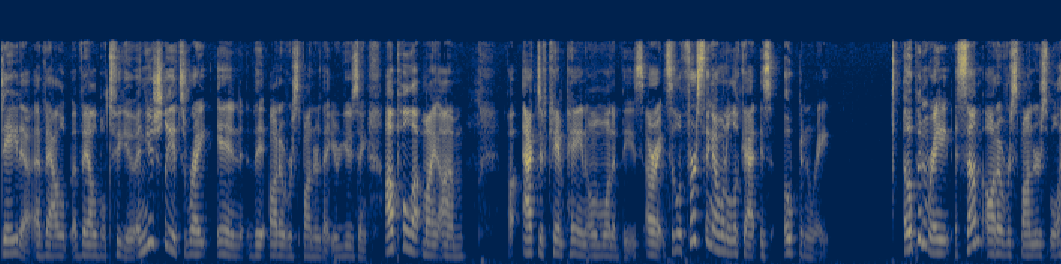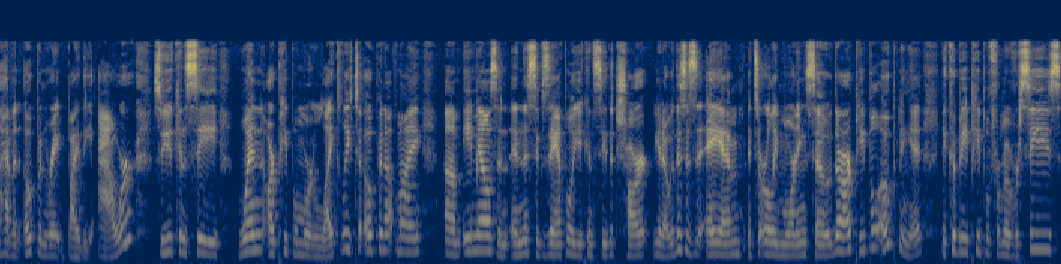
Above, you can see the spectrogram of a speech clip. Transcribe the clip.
data available available to you. And usually it's right in the autoresponder that you're using. I'll pull up my um, active campaign on one of these. All right, so the first thing I want to look at is open rate. Open rate, some autoresponders will have an open rate by the hour. So you can see when are people more likely to open up my um, emails. And in this example, you can see the chart. You know, this is AM, it's early morning. So there are people opening it. It could be people from overseas,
